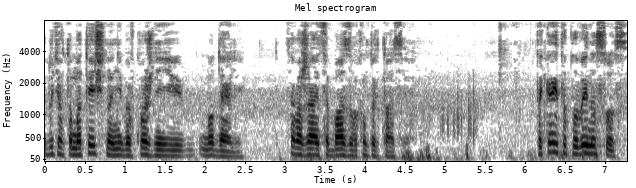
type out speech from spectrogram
йдуть автоматично, ніби в кожній моделі. Це вважається базова комплектація. Такий тепловий насос.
